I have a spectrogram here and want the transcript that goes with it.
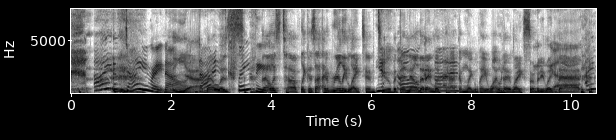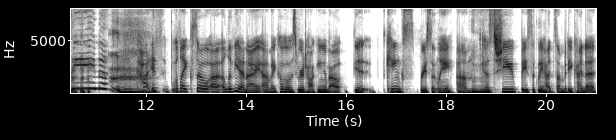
I am dying right now. Yeah, that was crazy. That was tough. Like, cause I, I really liked him too. Yeah. But then now Oh, that I look God. back, I'm like, wait, why would I like somebody like that? I mean, God, it's like so. Uh, Olivia and I, uh, my co-host, we were talking about the kinks recently Mm-hmm. because she basically had somebody kind of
